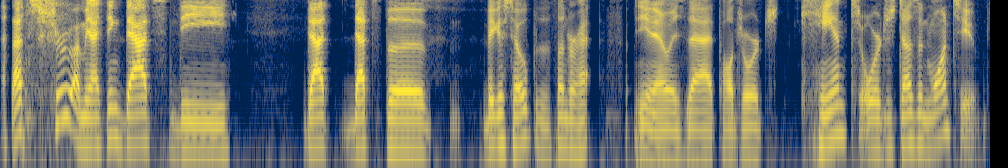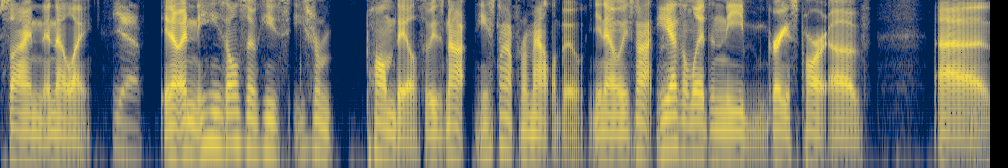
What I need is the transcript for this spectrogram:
That's true. I mean, I think that's the that that's the biggest hope of the Thunder have. You know, is that Paul George can't or just doesn't want to sign in LA. Yeah. You know, and he's also he's he's from Palmdale, so he's not he's not from Malibu. You know, he's not he hasn't lived in the greatest part of uh,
